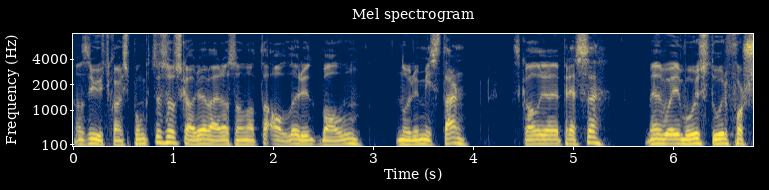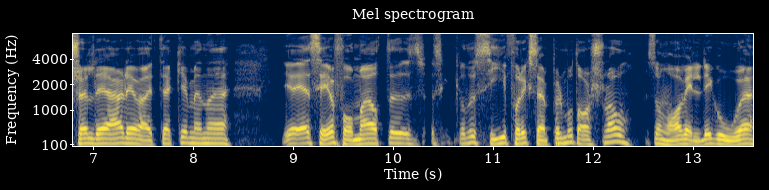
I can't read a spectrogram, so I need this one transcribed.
Altså I utgangspunktet så skal det jo være sånn at alle rundt ballen, når du mister den, skal presse. Men hvor, hvor stor forskjell det er, det veit jeg ikke. Men eh, jeg, jeg, ser jo for meg at eh, Kan du si for eksempel mot Arsenal, som har veldig gode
